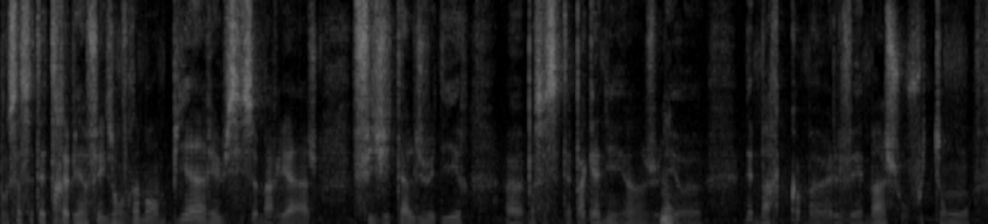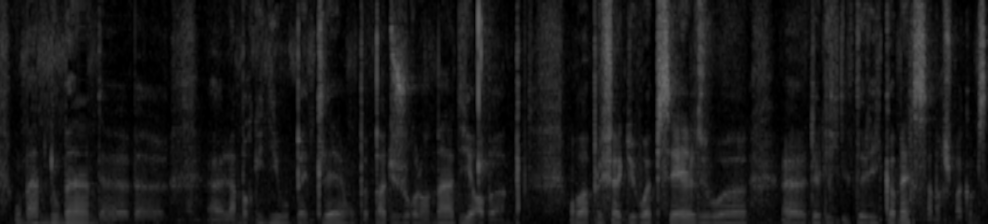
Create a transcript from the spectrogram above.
Donc ça c'était très bien fait. Ils ont vraiment bien réussi ce mariage figital, je veux dire, euh, parce que c'était pas gagné. Hein, je veux dire, euh, des marques comme LVMH ou Vuitton ou même nous-mêmes, Lamborghini ou Bentley, on peut pas du jour au lendemain dire oh bah on va plus faire du web sales ou euh, euh, de l'e-commerce. Ça marche pas comme ça.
